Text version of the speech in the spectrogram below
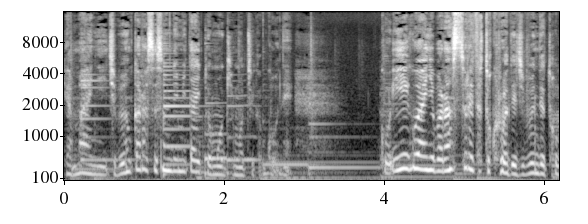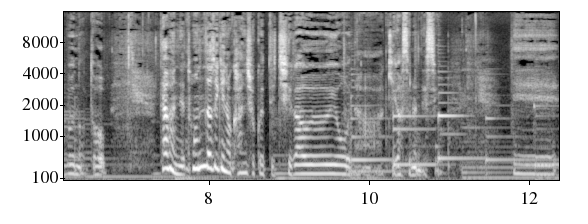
いや前に自分から進んでみたいと思う気持ちがこうねこういい具合にバランス取れたところで自分で飛ぶのと多分ね飛んだ時の感触って違うような気がするんですよ。で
